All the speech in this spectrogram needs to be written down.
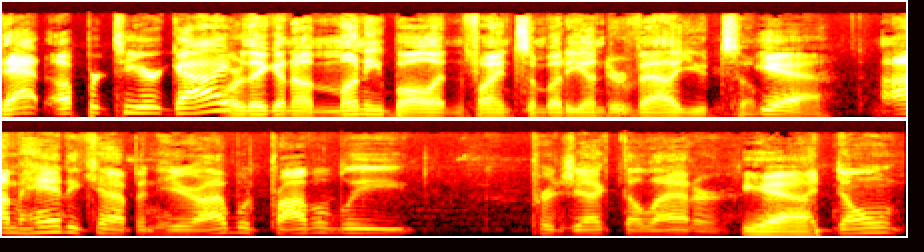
that upper tier guy? Or are they going to moneyball it and find somebody undervalued somewhere? yeah. I'm handicapping here. I would probably project the latter. Yeah. I don't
